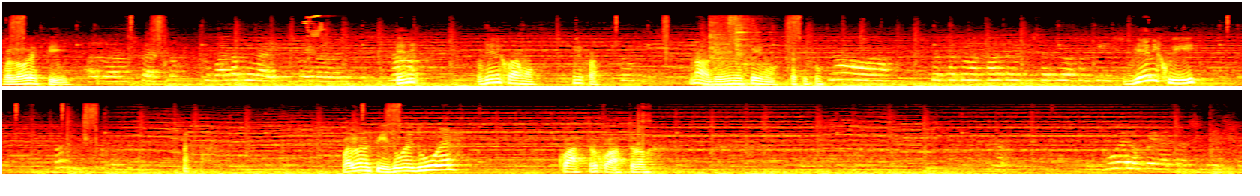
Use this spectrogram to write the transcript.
Valore P. Allora, aspetta. Guarda prima i tuoi valori. No, Vieni, vieni qua, mo. Vieni qua. No, devi venire qui, mo. Stai tu. no, ti ho fatto una carta che ti serviva tantissimo. Vieni qui. Valore P 2 2 4 4. No. Il 2 lo puoi mettere a sinistra.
